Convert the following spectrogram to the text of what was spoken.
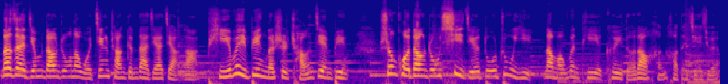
那在节目当中呢，我经常跟大家讲啊，脾胃病呢是常见病，生活当中细节多注意，那么问题也可以得到很好的解决。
